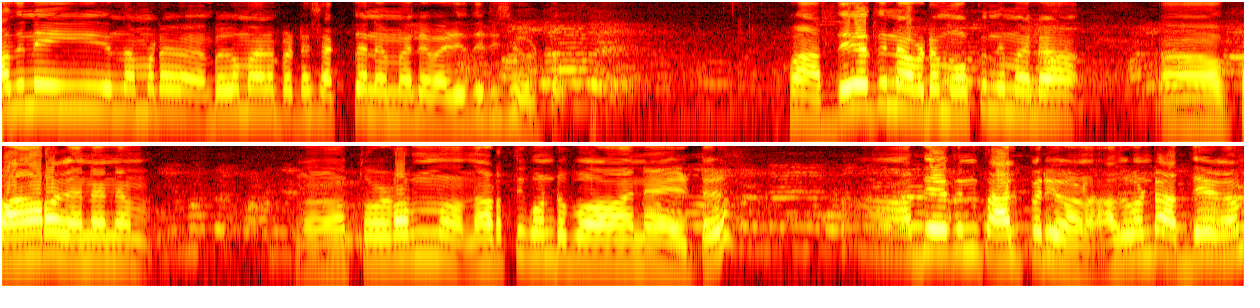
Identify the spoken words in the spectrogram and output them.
അതിനെ ഈ നമ്മുടെ ബഹുമാനപ്പെട്ട ശക്തൻ എം എൽ എ വഴിതിരിച്ചു വിട്ടു. അപ്പോൾ അദ്ദേഹത്തിന് അവിടെ മൂക്കുന്നിമല പാറ ഖനനം തുടർന്ന് നടത്തിക്കൊണ്ടു പോകാനായിട്ട് അദ്ദേഹത്തിന് താല്പര്യമാണ്. അതുകൊണ്ട് അദ്ദേഹം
